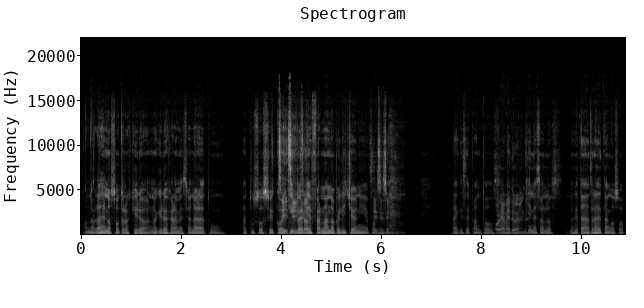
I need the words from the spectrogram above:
Cuando hablas de nosotros, quiero, no quiero dejar de mencionar a tu, a tu socio y Sí, sí, coequiper, que es Fernando Pelliccioni, ¿eh? Sí, sí, sí. para que sepan todos Obviamente, obviamente. quiénes son los, los que están atrás de Tango Swap.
